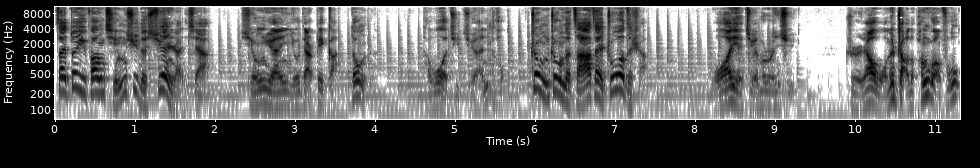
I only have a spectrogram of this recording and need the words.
在对方情绪的渲染下，熊原有点被感动了。他握起拳头，重重地砸在桌子上。我也绝不允许！只要我们找到彭广福，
